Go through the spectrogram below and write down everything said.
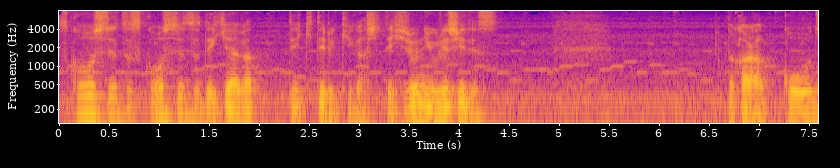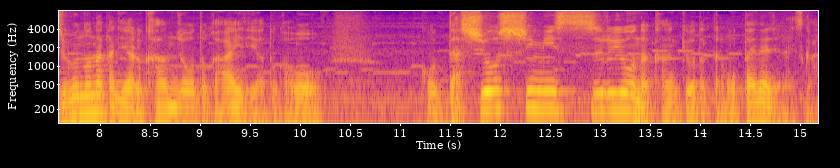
少しずつ少しずつ出来上がってきてる気がして非常に嬉しいです。だからこう自分の中にある感情とかアイディアとかをこう出し惜しみするような環境だったらもったいないじゃないですか。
